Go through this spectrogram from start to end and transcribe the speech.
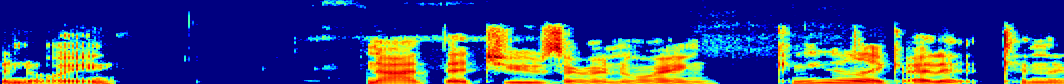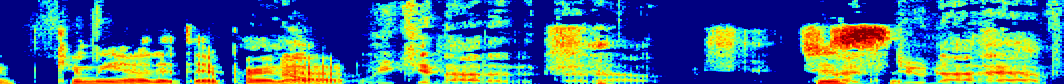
annoying. Not that Jews are annoying. Can you like edit? Can the, can we edit that part No, out? we cannot edit that out. Just I do not have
